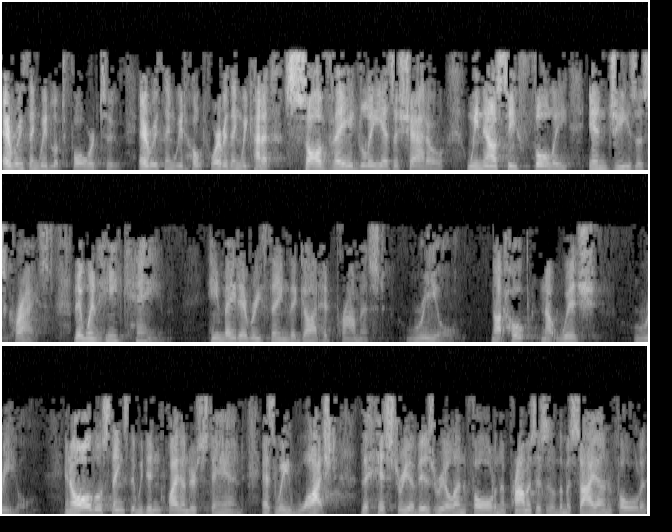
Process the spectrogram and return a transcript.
Everything we'd looked forward to, everything we'd hoped for, everything we kind of saw vaguely as a shadow, we now see fully in Jesus Christ that when He came, He made everything that God had promised real. Not hope, not wish, real. And all those things that we didn't quite understand as we watched the history of Israel unfold and the promises of the Messiah unfold and,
